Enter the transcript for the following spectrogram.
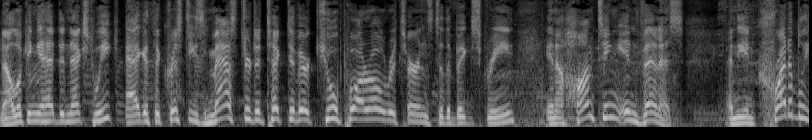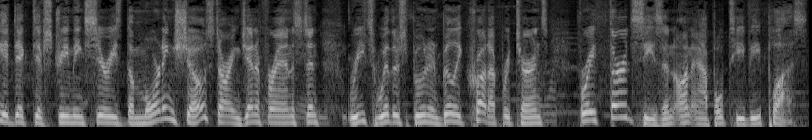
Now, looking ahead to next week, Agatha Christie's master detective Hercule Poirot returns to the big screen in A Haunting in Venice. And the incredibly addictive streaming series The Morning Show, starring Jennifer Aniston, Reese Witherspoon, and Billy Crudup, returns for a third season on Apple TV Plus.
